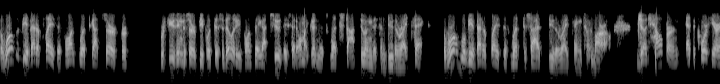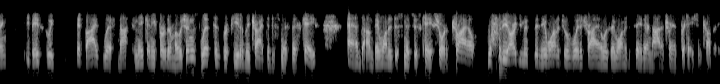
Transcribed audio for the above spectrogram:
The world would be a better place if once Lyft got served for refusing to serve people with disabilities, once they got sued, they said, "Oh my goodness, let's stop doing this and do the right thing." The world will be a better place if Lyft decides to do the right thing tomorrow. Judge Halpern at the court hearing, he basically advised Lyft not to make any further motions. Lyft has repeatedly tried to dismiss this case, and um, they want to dismiss this case short of trial. One of the arguments that they wanted to avoid a trial was they wanted to say they're not a transportation company.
